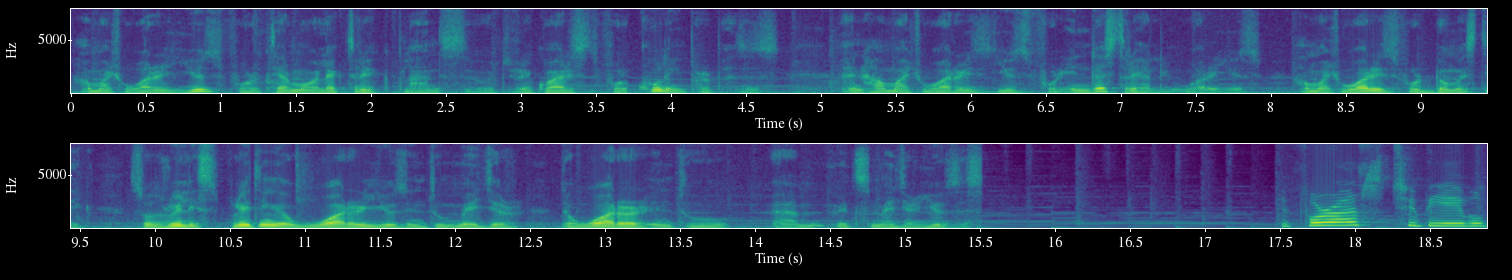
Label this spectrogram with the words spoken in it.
how much water is used for thermoelectric plants, which requires for cooling purposes, and how much water is used for industrial water use, how much water is for domestic. So really splitting the water use into major, the water into um, its major uses. For us to be able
